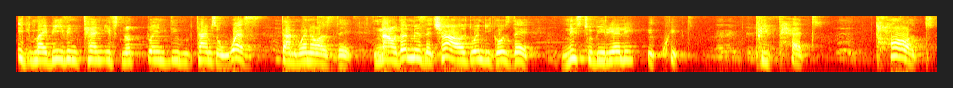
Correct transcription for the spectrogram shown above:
it might be even 10, if not 20 times worse than when I was there. Now, that means the child, when he goes there, needs to be really equipped, prepared, taught.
